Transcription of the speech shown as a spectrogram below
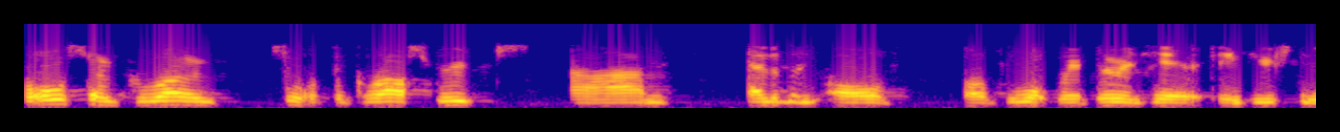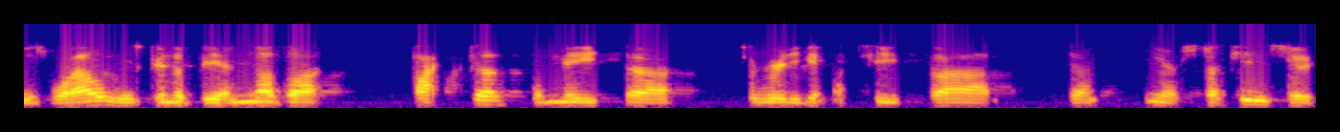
but also grow sort of the grassroots um, element of of what we're doing here in Houston as well was going to be another factor for me to to really get my teeth uh, you know stuck into.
